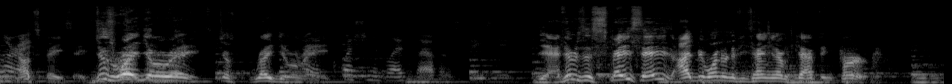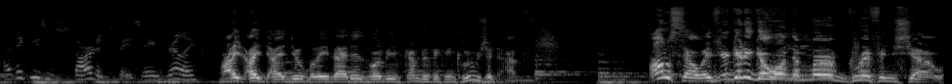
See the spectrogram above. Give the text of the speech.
no. right. Not space AIDS. Just regular AIDS. Just regular I AIDS. question his lifestyle for the space aids. Yeah, if there was a space AIDS, I'd be wondering if he's hanging out with Captain Kirk. I think he's who started space aids, really. I, I, I do believe that is what we've come to the conclusion of. Also, if you're gonna go on the Merv Griffin show,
